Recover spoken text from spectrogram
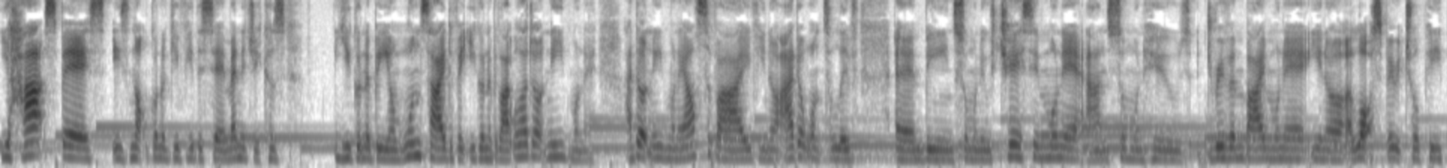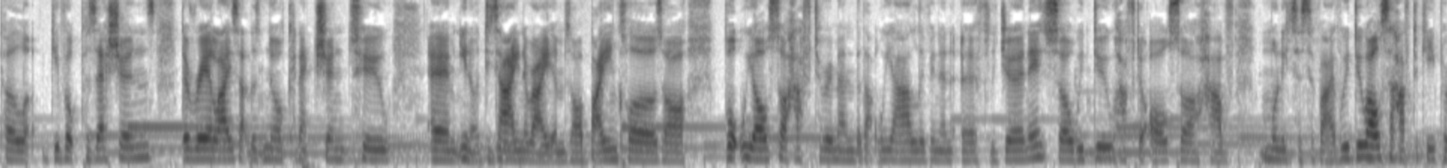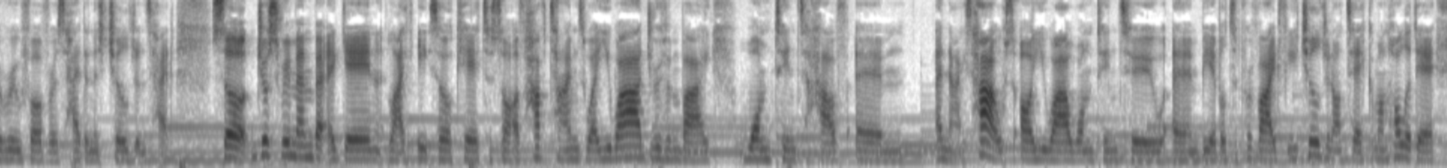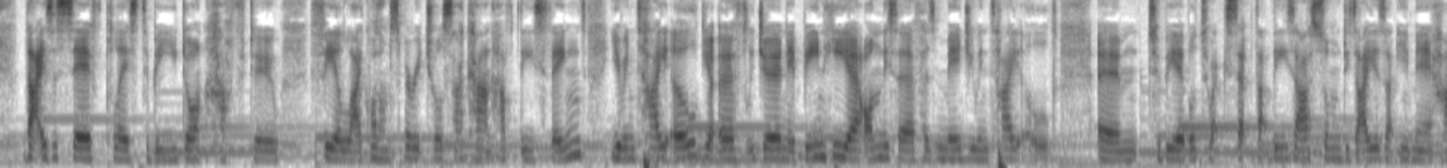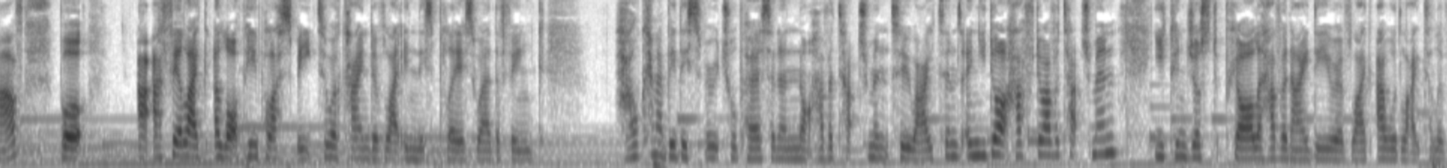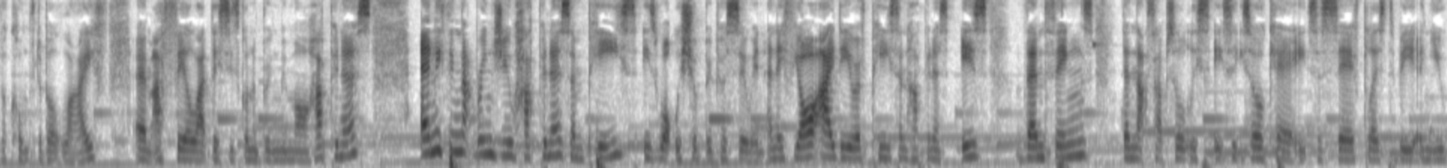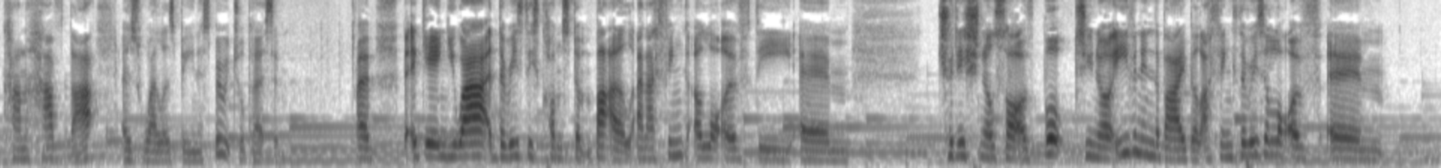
your heart space is not going to give you the same energy because you're going to be on one side of it, you're going to be like, well, I don't need money. I don't need money. I'll survive. You know, I don't want to live um, being someone who's chasing money and someone who's driven by money. You know, a lot of spiritual people give up possessions. They realise that there's no connection to, um, you know, designer items or buying clothes. Or, but we also have to remember that we are living an earthly journey. So we do have to also have money to survive. We do also have to keep a roof over his head and his children's head. So just remember again, like it's okay to sort of have times where you are driven by wanting to have um, a nice house or you are wanting to um, be able to provide for your children or take them on holiday. That is a safe place to be. You don't have to feel like, well, I'm spiritual, so I can't have these things. You're entitled, your earthly journey, being here on this earth has made you entitled um, to be able to accept that these are some desires that you may have. But I, feel like a lot of people I speak to are kind of like in this place where they think, how can I be this spiritual person and not have attachment to items? And you don't have to have attachment. You can just purely have an idea of like, I would like to live a comfortable life. Um, I feel like this is going to bring me more happiness. Anything that brings you happiness and peace is what we should be pursuing. And if your idea of peace and happiness is them things, then that's absolutely it's it's okay. It's a safe place to be, and you can have that as well as being a spiritual person. Um, but again, you are there is this constant battle, and I think a lot of the um, traditional sort of books, you know, even in the Bible, I think there is a lot of um,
